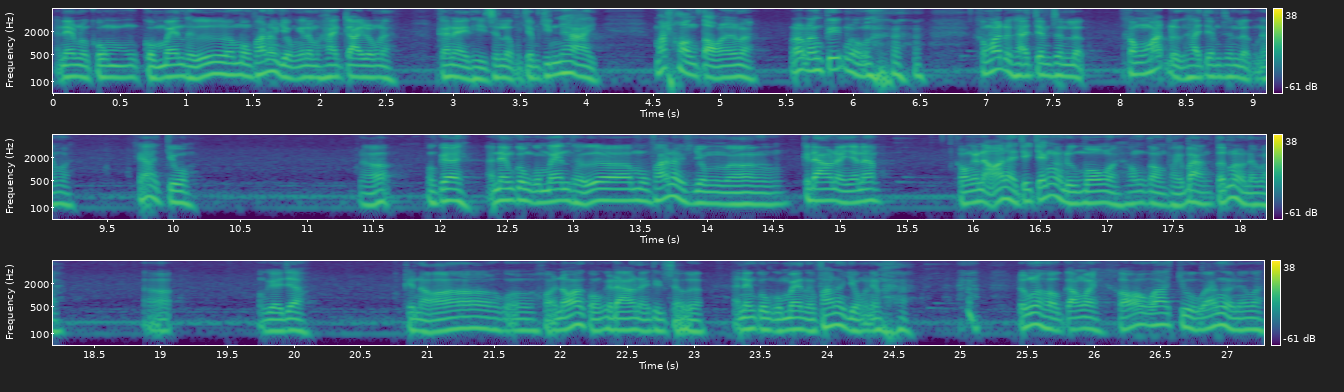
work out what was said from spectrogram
Anh em là cùng cùng ben thử môn phá nào dùng em hai cây luôn nè. Cây này thì sinh lực 192 mắt hoàn toàn này mà, rất đáng tiếc luôn. Không mắt được 200 sinh lực, không mắt được 200 sinh lực nữa mà. Khá là chua. Đó, ok. Anh em cùng comment thử ờ, môn phá nào dùng ờ, cái đao này nha anh em. Còn cái nỏ này chắc chắn là đường môn rồi, không cần phải bàn tính rồi nè mà. Đó, ok chưa? Cái nọ khỏi nói còn cái đau này thực sự là anh em cùng comment thử phát nó dùng nè mà đúng là hồ công ơi, khó quá, chua quá người nè mà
